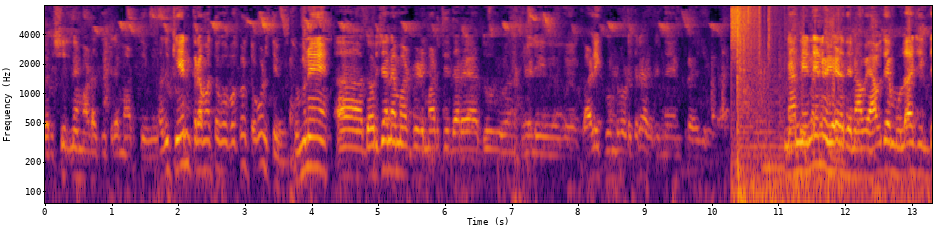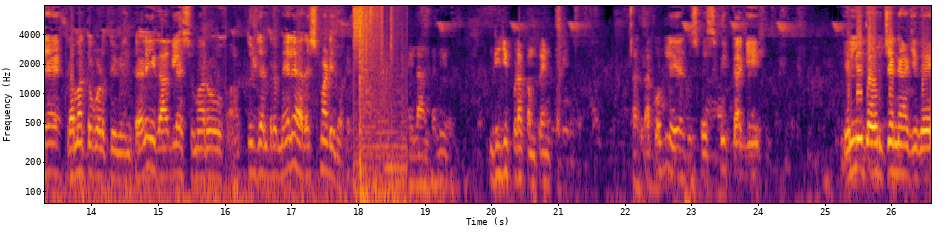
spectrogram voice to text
ಪರಿಶೀಲನೆ ಮಾಡೋದಿದ್ರೆ ಮಾಡ್ತೀವಿ. ಅದಕ್ಕೆ ಏನ್ ಕ್ರಮ ತಗೋಬೇಕು ತಗೊಳ್ತೀವಿ. ಸುಮ್ಮನೆ ದೌರ್ಜನ್ಯ ಮಾಡ್ಬೇಡಿ ಮಾಡ್ತಿದ್ದಾರೆ, ಅದು ಅಂತ ಹೇಳಿ ಗಾಳಿ ಗುಂಡು ಹೊಡೆದ್ರೆ ಅದರಿಂದ ಏನ್ ಪ್ರಯೋಜನ? ನಾನು ನಿನ್ನೆನೂ ಹೇಳಿದೆ, ನಾವು ಯಾವುದೇ ಮುಲಾಜಿಲ್ಲದೆ ಕ್ರಮ ತಗೊಳ್ತೀವಿ ಅಂತ ಹೇಳಿ ಈಗಾಗಲೇ ಸುಮಾರು ಹತ್ತು ಜನರ ಮೇಲೆ ಅರೆಸ್ಟ್ ಮಾಡಿದ್ದಾರೆ. ಇಲ್ಲ ಅಂತೇಳಿ ಡಿ ಜಿ ಕೂಡ ಕಂಪ್ಲೇಂಟ್ ಕೊಟ್ಟಿದ್ರು ಸರ್ಕಾರ ಕೊಡಲಿ, ಅದು ಸ್ಪೆಸಿಫಿಕ್ ಆಗಿ ಎಲ್ಲಿ ದೌರ್ಜನ್ಯ ಆಗಿದೆ,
